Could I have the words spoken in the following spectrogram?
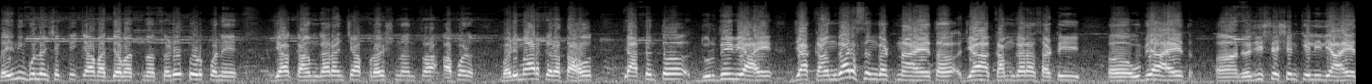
दैनिक बुलनशक्तीच्या माध्यमातून सडेतोडपणे ज्या कामगारांच्या प्रश्नांचा आपण भडीमार करत आहोत. ते अत्यंत दुर्दैवी आहे. ज्या कामगार संघटना आहेत ज्या कामगारासाठी उभ्या आहेत रजिस्ट्रेशन केलेली आहेत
